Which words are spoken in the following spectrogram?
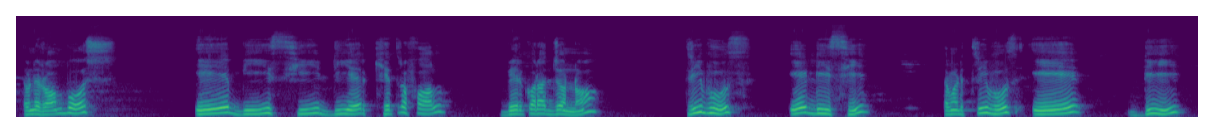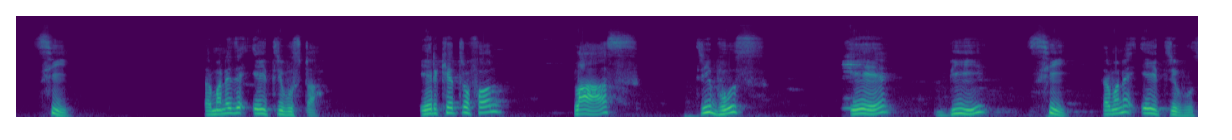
তার মানে rhombus A B C D এর ক্ষেত্রফল বের করার জন্য ত্রিভুজ এ ডি সি তার মানে ত্রিভুজ এ ডি সি তার মানে যে এই ত্রিভুজটা। এর ক্ষেত্রফল প্লাস ত্রিভুজ এ বি সি তার মানে এই ত্রিভুজ।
